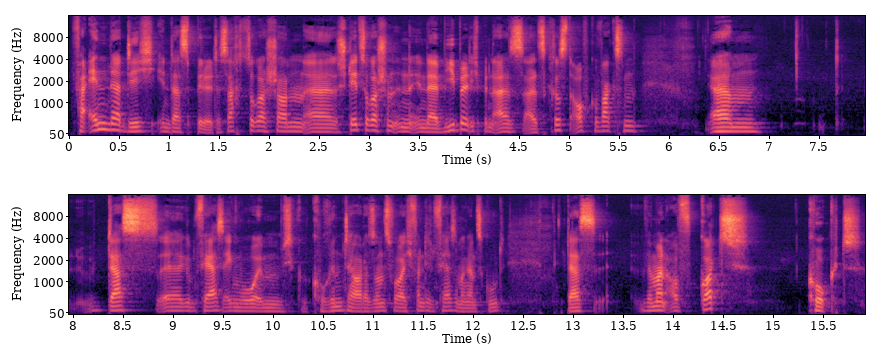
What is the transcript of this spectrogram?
Veränder dich in das Bild. Das sagt sogar schon, äh, steht sogar schon in, in der Bibel. Ich bin als, als Christ aufgewachsen. Ähm, das äh, Vers irgendwo im Korinther oder sonst wo, ich fand den Vers immer ganz gut, dass wenn man auf Gott guckt,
